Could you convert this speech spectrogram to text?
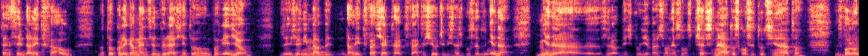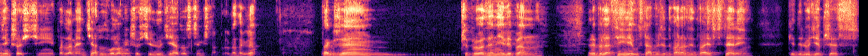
ten Sejm dalej trwał, no to kolega Mencen wyraźnie to powiedział, że jeżeli ma by dalej trwać jak tak trwać, to się oczywiście na Rzeczpospolitej nie da, nie da e, zrobić, ponieważ one są sprzeczne, a to z konstytucją, a to z wolą większości w parlamencie, a to z wolą większości ludzi, a to z czymś tam, prawda? Także, także mm, przeprowadzenie, wie pan, rewelacyjnej ustawy, że dwa razy dwa jest cztery, kiedy ludzie przez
